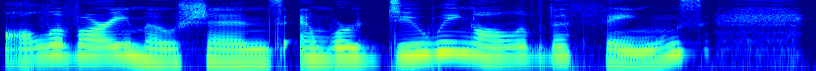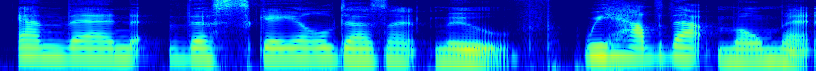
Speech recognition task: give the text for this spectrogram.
all of our emotions and we're doing all of the things. And then the scale doesn't move. We have that moment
